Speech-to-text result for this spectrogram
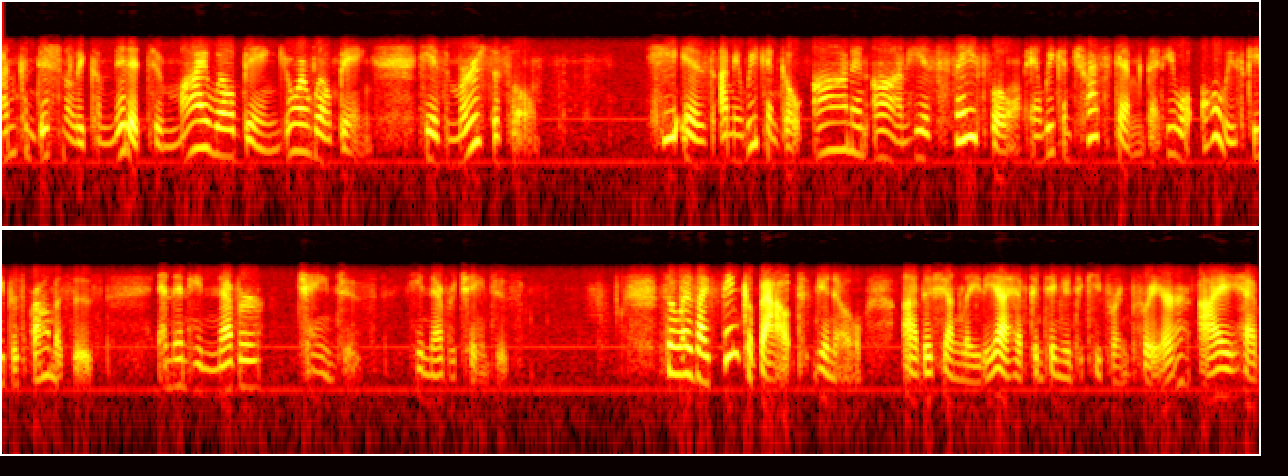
unconditionally committed to my well being, your well being. He is merciful. He is, I mean, we can go on and on. He is faithful, and we can trust him that he will always keep his promises. And then he never changes. He never changes. So as I think about, you know, uh, this young lady. I have continued to keep her in prayer. I have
